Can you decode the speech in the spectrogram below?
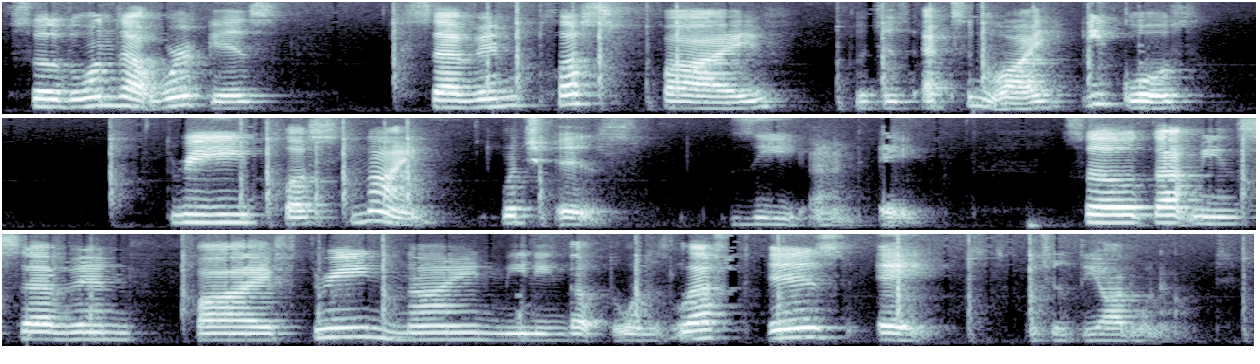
So the ones that work is 7 plus 5, which is x and y, equals 3 plus 9, which is z and a. So that means 7, 5, 3, 9, meaning that the one left is a, which is the odd one out.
